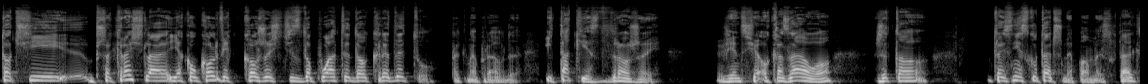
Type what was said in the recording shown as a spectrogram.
to ci przekreśla jakąkolwiek korzyść z dopłaty do kredytu, tak naprawdę. I tak jest drożej. Więc się okazało, że to, to jest nieskuteczny pomysł. Tak?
